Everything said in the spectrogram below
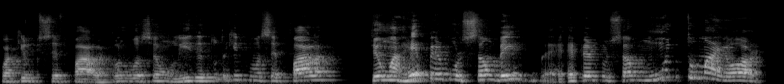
com aquilo que você fala. Quando você é um líder, tudo aquilo que você fala tem uma repercussão bem repercussão muito maior.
